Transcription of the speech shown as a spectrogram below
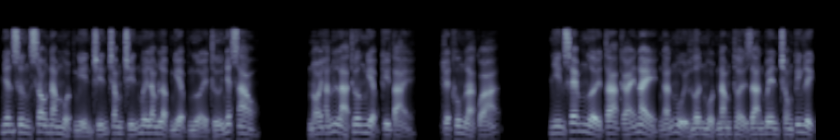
nhân xưng sau năm 1995 lập nghiệp người thứ nhất sao? Nói hắn là thương nghiệp kỳ tài, tuyệt không là quá. Nhìn xem người ta cái này ngắn ngủi hơn một năm thời gian bên trong kinh lịch,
